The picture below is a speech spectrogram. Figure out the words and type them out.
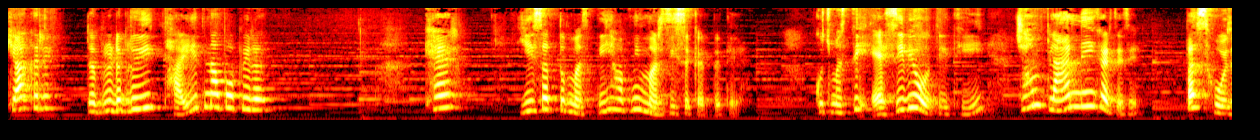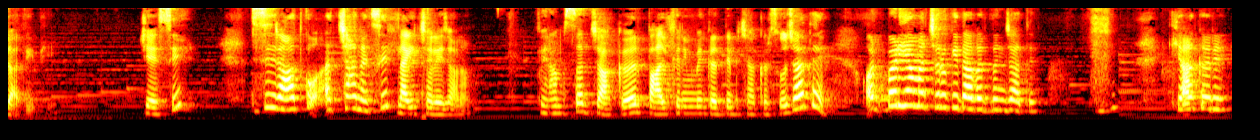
क्या करें? डब्ल्यू डब्ल्यू था ही इतना पॉपुलर खैर, ये सब तो मस्ती हम अपनी मर्ज़ी से करते थे। कुछ मस्ती ऐसी भी होती थी जो हम प्लान नहीं करते थे, बस हो जाती थी। जैसे जैसे रात को अचानक से लाइट चले जाना। फिर हम सब जाकर पालकनी में गद्दे बिछाकर सो जाते और बढ़िया मच्छरों की दावत बन जाते। क्या करें?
